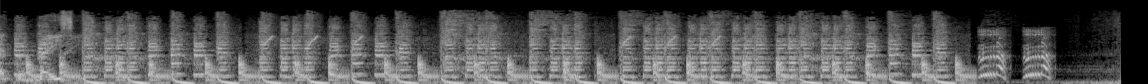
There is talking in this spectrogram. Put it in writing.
let the bass.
